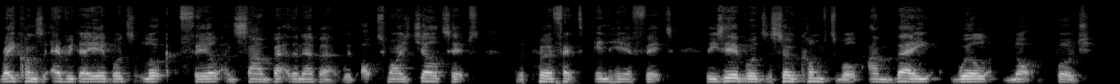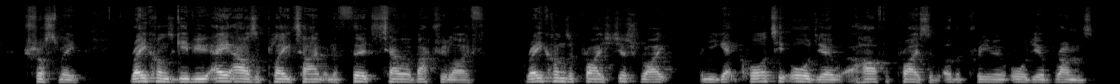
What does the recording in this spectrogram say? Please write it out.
Raycon's everyday earbuds look, feel, and sound better than ever with optimized gel tips for the perfect in ear fit. These earbuds are so comfortable and they will not budge. Trust me. Raycons give you eight hours of playtime and a 30 hour battery life. Raycons are priced just right, and you get quality audio at half the price of other premium audio brands.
